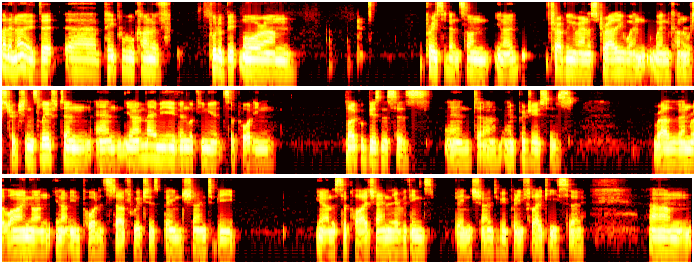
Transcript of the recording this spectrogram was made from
I don't know that uh, people will kind of put a bit more um, precedence on, you know, traveling around Australia when when kind of restrictions lift, and and you know maybe even looking at supporting local businesses and uh, and producers rather than relying on you know imported stuff, which has been shown to be, you know, the supply chain and everything's been shown to be pretty flaky. So, um,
